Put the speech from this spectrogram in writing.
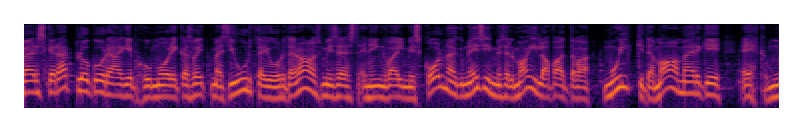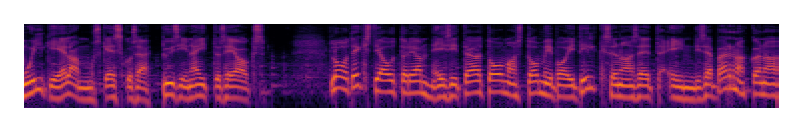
värske räpplugu räägib humoorikas võtmes juurte juurde naasmisest ning valmis kolmekümne esimesel mail avatava Mulkide maamärgi ehk Mulgi elamuskeskuse püsinäituse jaoks. Loo teksti autor ja esitaja Toomas Tommyboy Tilk sõnas, et endise pärnakana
